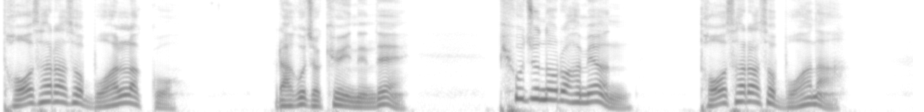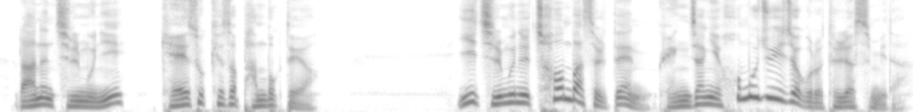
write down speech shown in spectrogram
더 살아서 뭐 할라고 라고 적혀 있는데 표준어로 하면 더 살아서 뭐 하나 라는 질문이 계속해서 반복돼요. 이 질문을 처음 봤을 땐 굉장히 허무주의적으로 들렸습니다.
